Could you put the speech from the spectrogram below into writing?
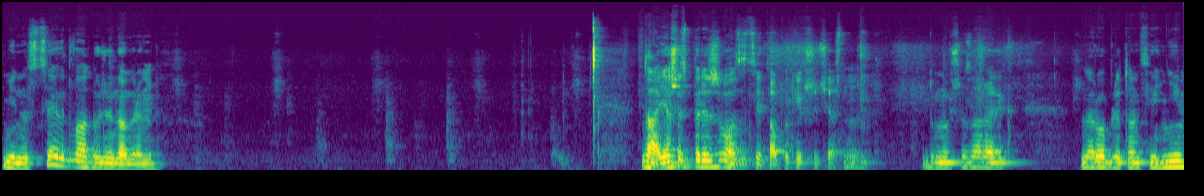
Мінус цих два дуже добре. Да, я щось переживав за цей тапок, якщо чесно. Думав, що зараз як нароблю там фігні.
